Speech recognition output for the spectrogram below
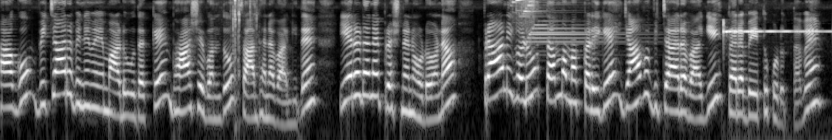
ಹಾಗೂ ವಿಚಾರ ವಿನಿಮಯ ಮಾಡುವುದಕ್ಕೆ ಭಾಷೆ ಒಂದು ಸಾಧನವಾಗಿದೆ. ಎರಡನೇ ಪ್ರಶ್ನೆ ನೋಡೋಣ. ಪ್ರಾಣಿಗಳು ತಮ್ಮ ಮಕ್ಕಳಿಗೆ ಯಾವ ವಿಚಾರವಾಗಿ ತರಬೇತು ಕೊಡುತ್ತವೆ?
